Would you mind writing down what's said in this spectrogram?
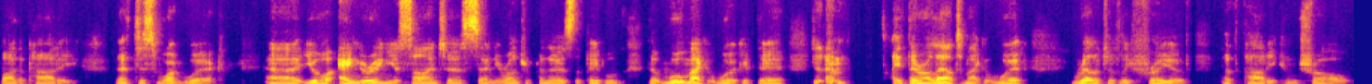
by the party. That just won't work uh, you're angering your scientists and your entrepreneurs, the people that will make it work if they're if they're allowed to make it work relatively free of, of party control.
